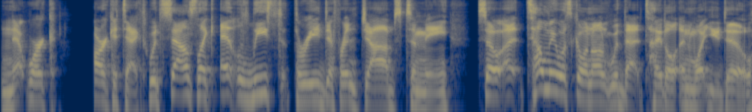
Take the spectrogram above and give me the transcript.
network architect, which sounds like at least three different jobs to me. So uh, tell me what's going on with that title and what you do.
